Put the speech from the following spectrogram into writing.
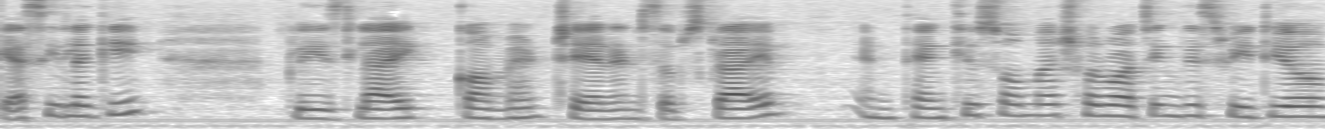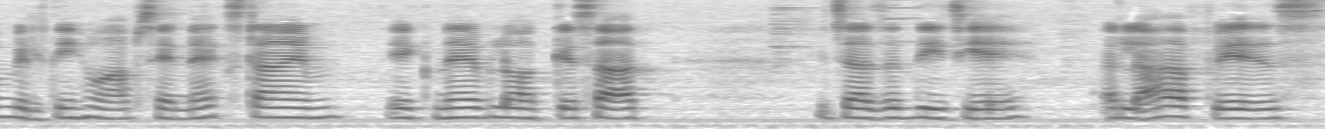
कैसी लगी। Please like comment share and subscribe and thank you so much for watching this video मिलती हूँ आपसे नेक्स्ट टाइम एक नए ब्लॉग के साथ। इजाज़त दीजिए। अल्लाह हाफिज़।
